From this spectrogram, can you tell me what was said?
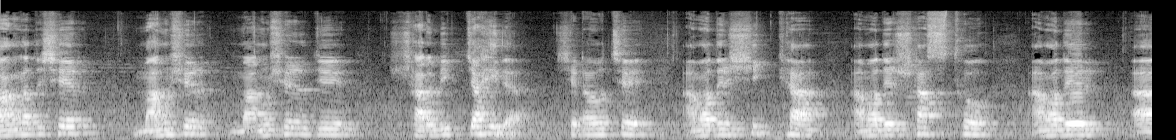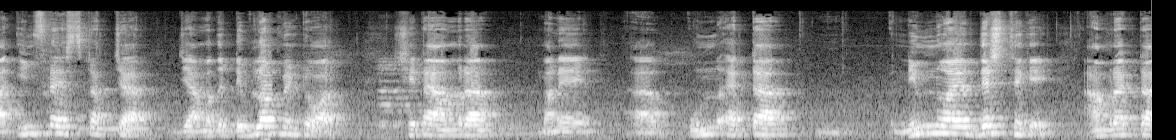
বাংলাদেশের মানুষের মানুষের যে সার্বিক চাহিদা, সেটা হচ্ছে আমাদের শিক্ষা, আমাদের স্বাস্থ্য, আমাদের ইনফ্রাস্ট্রাকচার যে আমাদের ডেভেলপমেন্ট ওয়ার্ক সেটা আমরা মানে একটা নিম্ন আয়ের দেশ থেকে আমরা একটা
